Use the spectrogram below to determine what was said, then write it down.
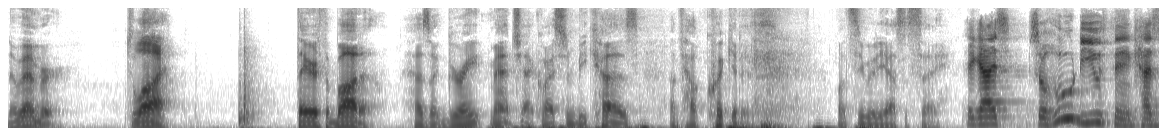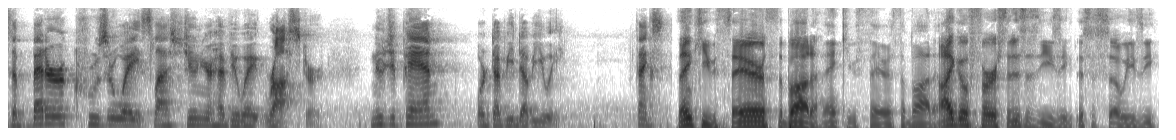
November. July. Thayer Thabata has a great Mat Chat question because of how quick it is. Let's see what he has to say. Hey guys, so who do you think has the better cruiserweight slash junior heavyweight roster? New Japan or WWE? Thanks. Thank you, Thayer Thabata. Thank you, Thayer Thabata. I go first, and this is easy. This is so easy.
